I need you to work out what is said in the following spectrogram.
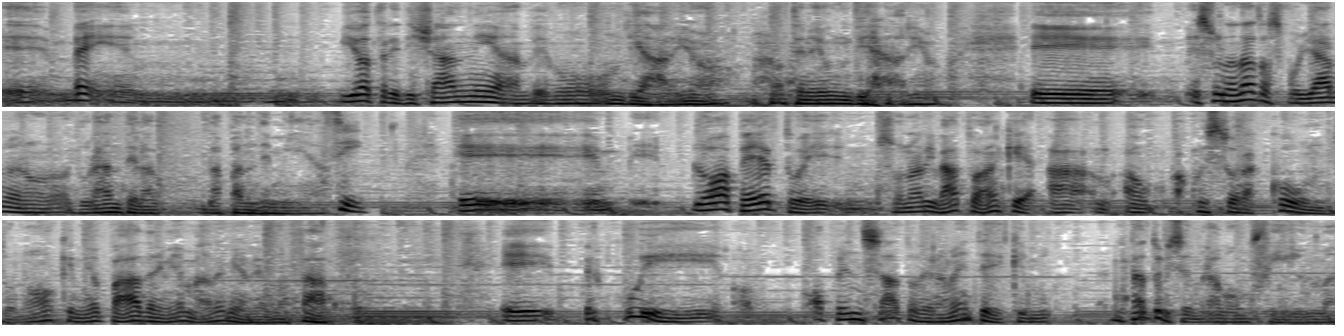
Eh, beh, io a 13 anni avevo un diario, tenevo un diario e, e sono andato a sfogliarmelo durante la, la pandemia. Sì. E, e, l'ho aperto e sono arrivato anche a, a, a questo racconto no? che mio padre e mia madre mi avevano fatto. E per cui ho, ho pensato veramente che intanto mi sembrava un film,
